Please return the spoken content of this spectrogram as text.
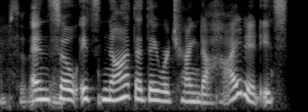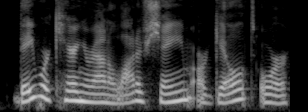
Absolutely. And so it's not that they were trying to hide it. It's they were carrying around a lot of shame or guilt or,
